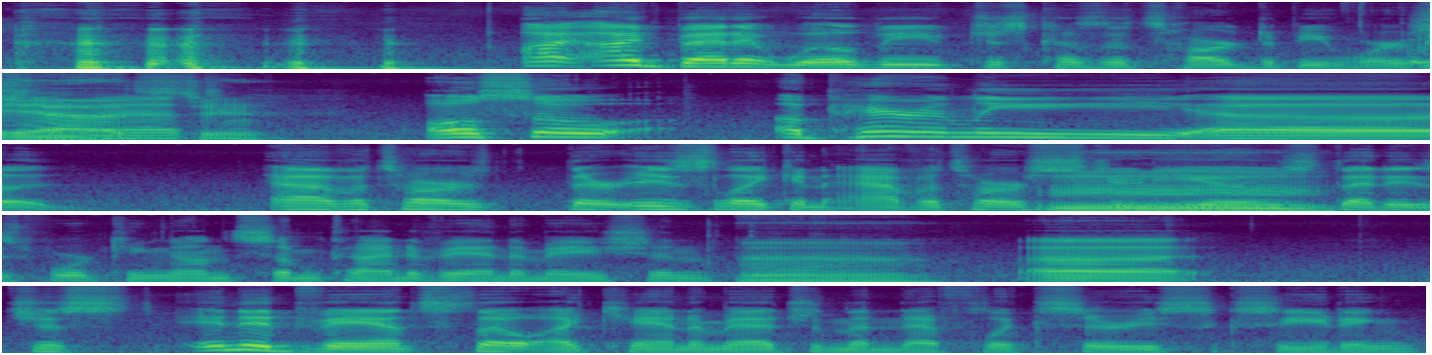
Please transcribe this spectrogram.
I, I bet it will be just because it's hard to be worse yeah, than that's that. true. Also, apparently, uh, Avatar. There is like an Avatar Studios Mm. that is working on some kind of animation. Uh, Uh, just in advance, though, I can't imagine the Netflix series succeeding,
